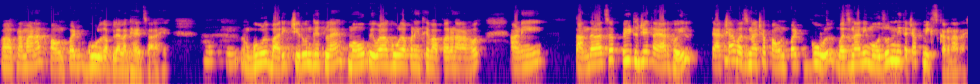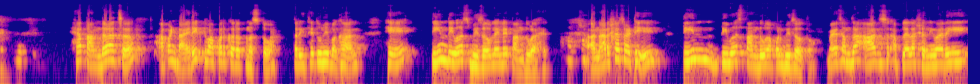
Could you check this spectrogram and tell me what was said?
प्रमाणात पाऊणपट गूळ आपल्याला घ्यायचा आहे. ओके. गूळ बारीक चिरून घेतलाय. मऊ पिवळा गूळ आपण इथे वापरणार आहोत. आणि तांदळाचं पीठ जे तयार होईल त्याच्या वजनाच्या पाऊणपट गूळ वजनाने मोजून मी त्याच्यात मिक्स करणार आहे. ह्या तांदळाचं आपण डायरेक्ट वापर करत नसतो तर इथे तुम्ही बघाल हे तीन दिवस भिजवलेले तांदूळ आहेत. अनारशासाठी तीन दिवस तांदूळ आपण भिजवतो. म्हणजे समजा आज आपल्याला शनिवारी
